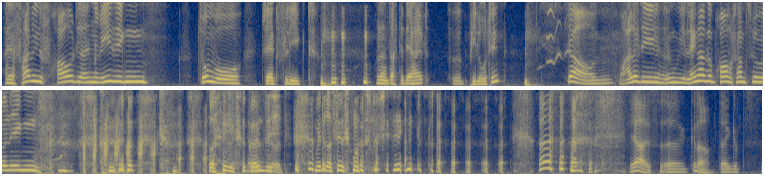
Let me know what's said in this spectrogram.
eine farbige Frau, die einen riesigen Jumbo-Jet fliegt? Und dann sagte der halt, äh, Pilotin? Ja, alle, die irgendwie länger gebraucht haben zu überlegen, so, so können sich mit Rassismus beschäftigen. ja, ist, äh, genau, da gibt's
